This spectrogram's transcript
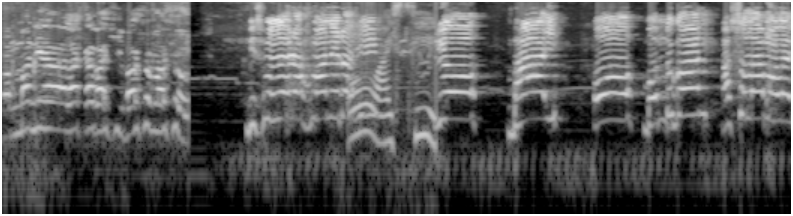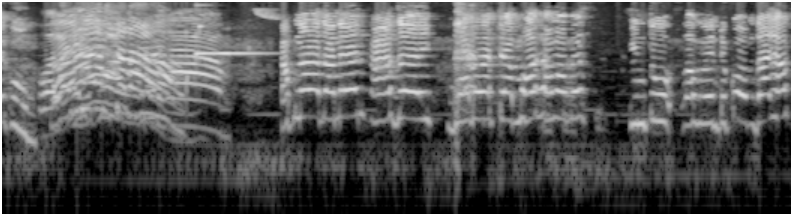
সম্মানীয় এলাকাবাসী বসো বসো রহিম প্রিয় ভাই ও বন্ধুগণ আসসালামু আলাইকুম। আপনারা জানেন আজ এই বড় একটা মহাসমাবেশ কিন্তু কম। যাই হোক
